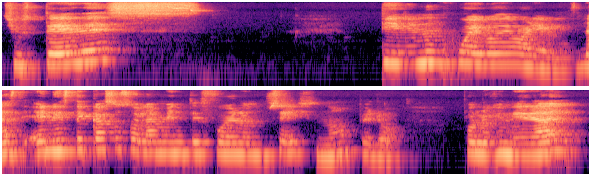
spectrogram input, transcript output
si ustedes tienen un juego de variables, en este caso solamente fueron seis, ¿no? Pero por lo general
